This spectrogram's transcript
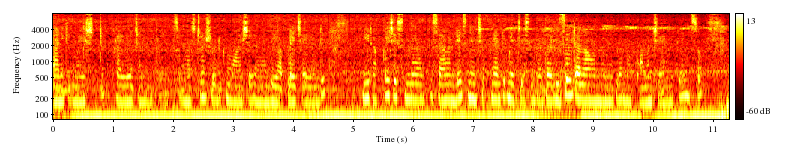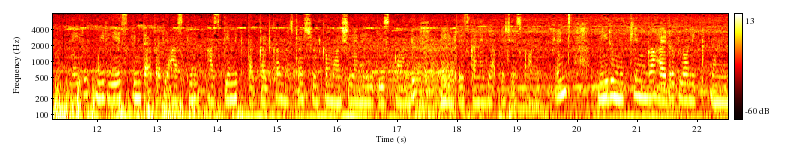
దానికి బెస్ట్ ప్రయోజనం ఫ్రెండ్స్. మస్ట్ అండ్ షుడ్కి మాయిశ్చరైజర్ అనేది అప్లై చేయండి. మీరు అప్లై చేసిన తర్వాత సెవెన్ డేస్ నేను చెప్పినట్టు మీరు చేసిన తర్వాత రిజల్ట్ ఎలా ఉందని కూడా నాకు కామెంట్ చేయండి ఫ్రెండ్స్ సో మీరు మీరు ఏ స్కిన్ టైప్ అయితే ఆ స్కిన్ ఆ స్కిన్కి తగ్గట్టుగా మస్ట్ అండ్ షుడ్గా మాయిశ్చర్ అనేది తీసుకోండి. మీరు ఫేస్కి అనేది అప్లై చేసుకోండి. ఫ్రెండ్స్ మీరు ముఖ్యంగా హైడ్రోక్లోనిక్ ఉన్న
